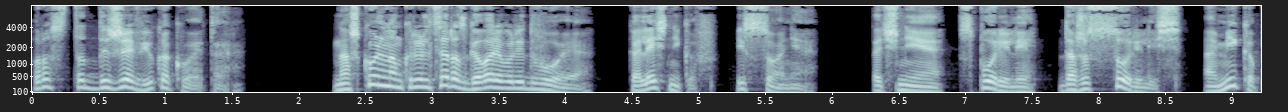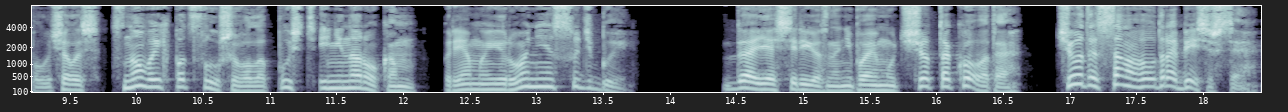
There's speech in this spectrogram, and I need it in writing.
Просто дежавю какое-то. На школьном крыльце разговаривали двое. Колесников и Соня. Точнее, спорили, даже ссорились, а Мика, получалось, снова их подслушивала, пусть и ненароком. Прямо ирония судьбы. «Да я серьезно не пойму, чё такого-то? Чего ты с самого утра бесишься?»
